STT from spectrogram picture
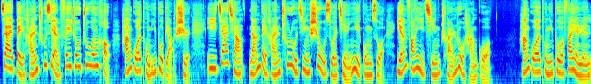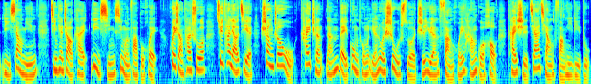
在北韩出现非洲猪瘟后，韩国统一部表示，已加强南北韩出入境事务所检疫工作，严防疫情传入韩国。韩国统一部发言人李相民今天召开例行新闻发布会，会上他说：“据他了解，上周五开城南北共同联络事务所职员返回韩国后，开始加强防疫力度。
